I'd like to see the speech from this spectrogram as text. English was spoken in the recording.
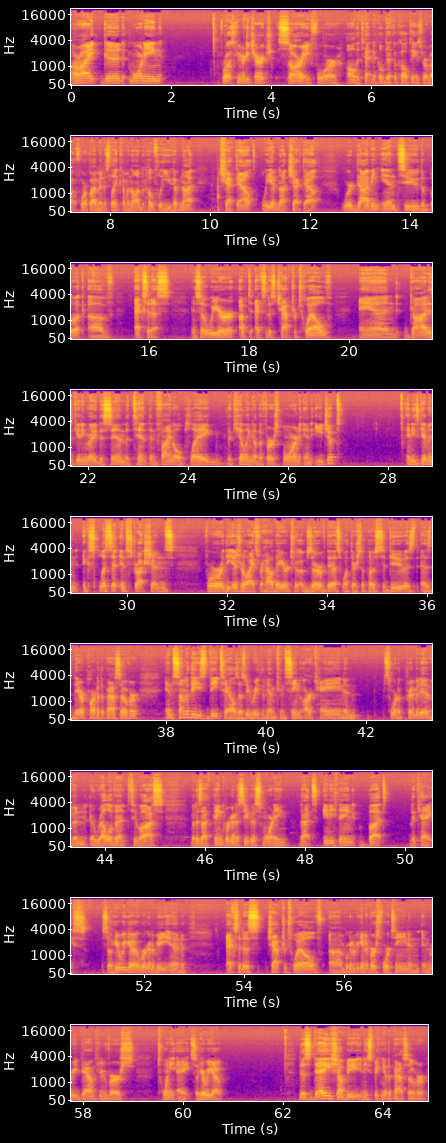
All right, good morning, Four Oaks Community Church. Sorry for all the technical difficulties. We're about four or five minutes late coming on, but hopefully you have not checked out. We have not checked out. We're diving into the book of Exodus. And so we are up to Exodus chapter 12, and God is getting ready to send the 10th and final plague, the killing of the firstborn in Egypt and he's given explicit instructions for the Israelites for how they are to observe this, what they're supposed to do as, as their part of the Passover. And some of these details, as we read through them, can seem arcane and sort of primitive and irrelevant to us. But as I think we're going to see this morning, that's anything but the case. So here we go. We're going to be in Exodus chapter 12. Um, we're going to begin at verse 14 and, and read down through verse 28. So here we go. This day shall be, and he's speaking of the Passover,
